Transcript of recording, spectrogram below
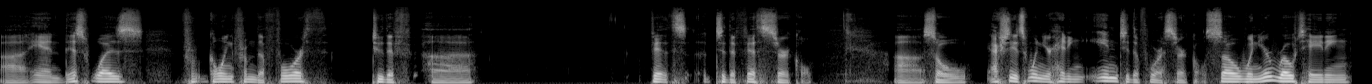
Uh, and this was going from the fourth to the uh, fifth to the fifth circle. Uh, so actually, it's when you're heading into the fourth circle. So when you're rotating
